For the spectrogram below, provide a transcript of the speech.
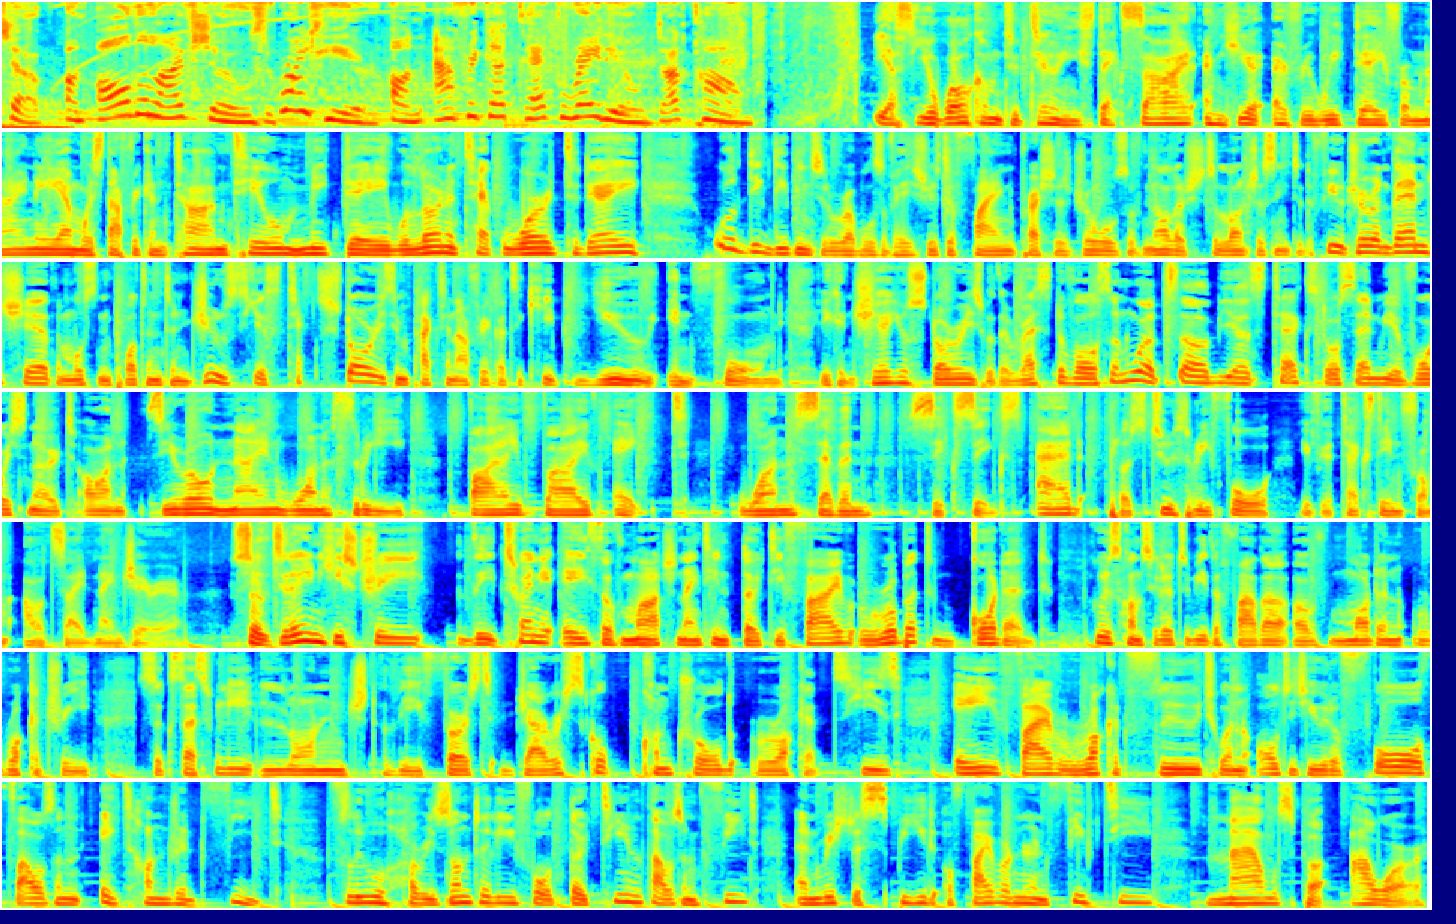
Catch up on all the live shows right here on africatechradio.com. Yes, you're welcome to Tony's Tech Side. I'm here every weekday from 9 a.m. West African time till midday. We'll learn a tech word today. We'll dig deep into the rubbles of history to find precious jewels of knowledge to launch us into the future and then share the most important and juiciest tech stories impacting Africa to keep you informed. You can share your stories with the rest of us on WhatsApp, yes, text or send me a voice note on 0913 558 1766. Add plus 234 if you're texting from outside Nigeria. So today in history, the 28th of March 1935, Robert Goddard, who is considered to be the father of modern rocketry, successfully launched the first gyroscope controlled rocket. His A 5 rocket flew to an altitude of 4,800 feet, flew horizontally for 13,000 feet, and reached a speed of 550 miles per hour.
